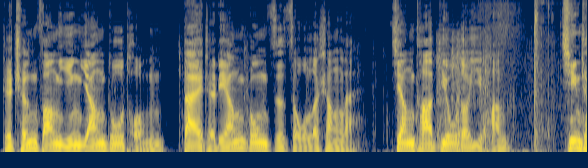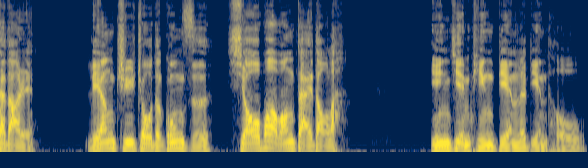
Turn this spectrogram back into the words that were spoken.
这城防营杨都统带着梁公子走了上来，将他丢到一旁。钦差大人，梁知州的公子小霸王带到了。尹建平点了点头，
